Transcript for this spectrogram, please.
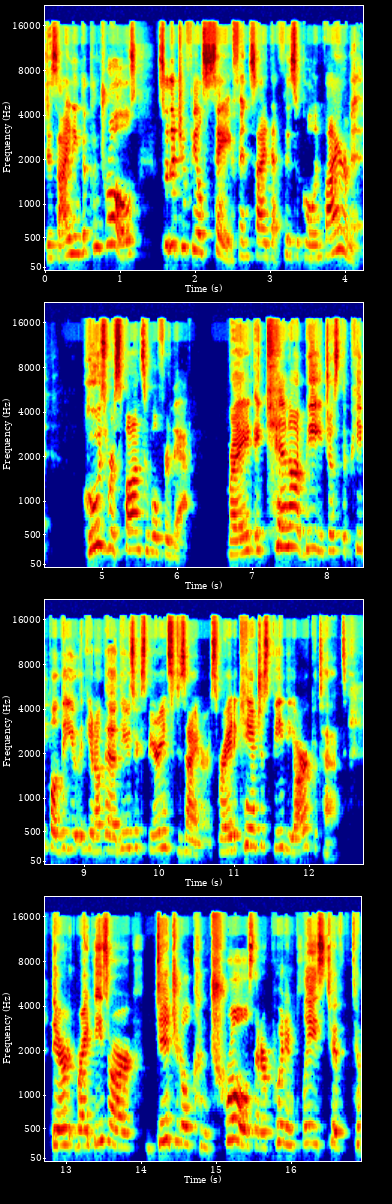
designing the controls so that you feel safe inside that physical environment. Who's responsible for that? Right? It cannot be just the people, the you you know, the, the user experience designers, right? It can't just be the architects. They're right. These are digital controls that are put in place to to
